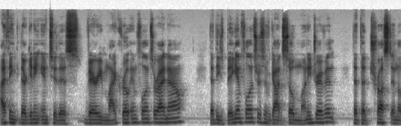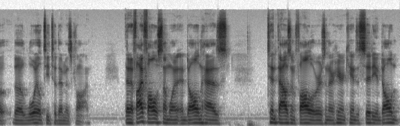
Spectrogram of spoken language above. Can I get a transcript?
I think they're getting into this very micro influencer right now that these big influencers have gotten so money driven that the trust and the, the loyalty to them is gone. That if I follow someone and Dalton has 10,000 followers and they're here in Kansas City and Dalton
